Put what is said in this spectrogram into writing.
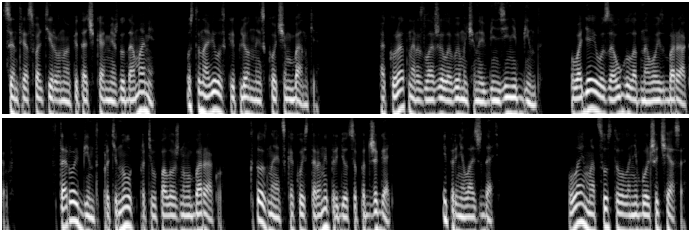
В центре асфальтированного пятачка между домами установила скрепленные скотчем банки. Аккуратно разложила вымоченный в бензине бинт, уводя его за угол одного из бараков. Второй бинт протянула к противоположному бараку. Кто знает, с какой стороны придется поджигать. И принялась ждать. Лайма отсутствовала не больше часа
